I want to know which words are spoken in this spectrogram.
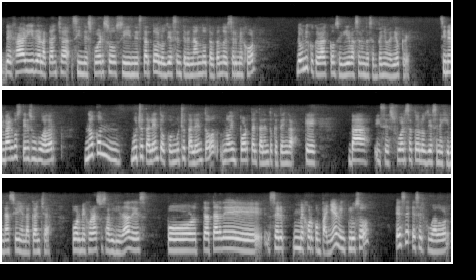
dejar ir a la cancha sin esfuerzo, sin estar todos los días entrenando, tratando de ser mejor, lo único que va a conseguir va a ser un desempeño mediocre. Sin embargo, si tienes un jugador no con mucho talento, con mucho talento, no importa el talento que tenga, que va y se esfuerza todos los días en el gimnasio y en la cancha por mejorar sus habilidades, por tratar de ser mejor compañero incluso, ese es el jugador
